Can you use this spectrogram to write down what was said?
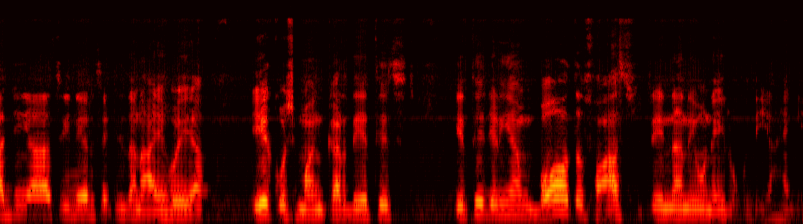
ਅੱਜ ਹੀ ਆ ਸੀਨੀਅਰ ਸਿਟੀਜ਼ਨ ਆਏ ਹੋਏ ਆ, ਇਹ ਕੁਝ ਮੰਗ ਕਰਦੇ, ਇੱਥੇ ਇੱਥੇ ਜਿਹੜੀਆਂ ਬਹੁਤ ਫਾਸਟ ਟ੍ਰੇਨਾਂ ਨੇ ਉਹ ਨਹੀਂ ਰੁਕਦੀਆਂ ਹੈਗੀਆਂ।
